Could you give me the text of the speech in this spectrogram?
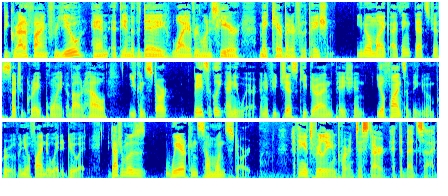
be gratifying for you, and at the end of the day, why everyone is here, make care better for the patient. You know, Mike, I think that's just such a great point about how you can start basically anywhere. And if you just keep your eye on the patient, you'll find something to improve and you'll find a way to do it. Dr. Moses, where can someone start? I think it's really important to start at the bedside.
